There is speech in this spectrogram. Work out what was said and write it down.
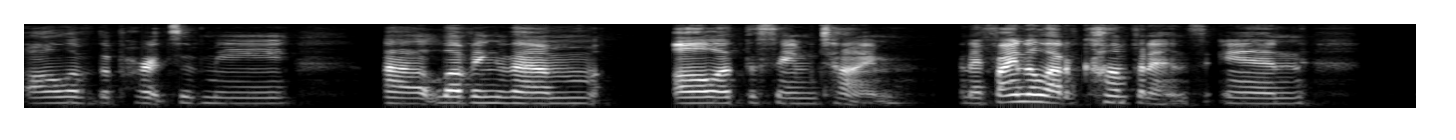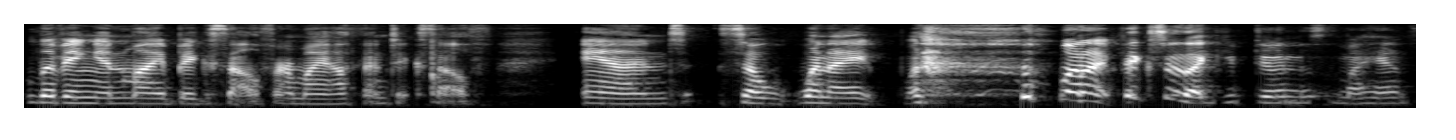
all of the parts of me, uh, loving them all at the same time. And I find a lot of confidence in living in my big self or my authentic self. And so when I when I picture that, I keep doing this with my hands.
